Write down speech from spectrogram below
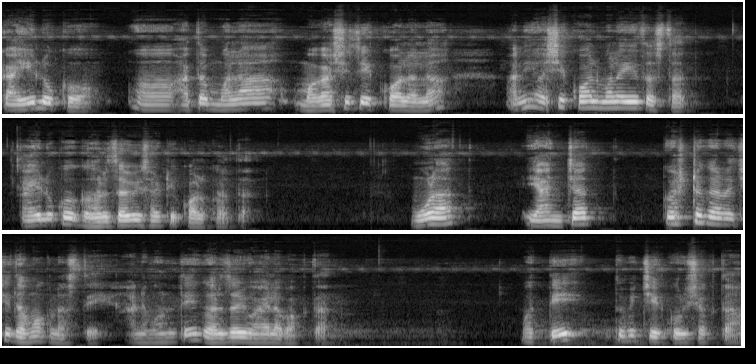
काही लोक आता मला मगाशीच एक कॉल आला. आणि असे कॉल मला येत असतात. काही लोक घरजावीसाठी कॉल करतात. मुळात यांच्यात कष्ट करण्याची धमक नसते आणि म्हणून ते गरजावी व्हायला बघतात. मग ते तुम्ही चेक करू शकता.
